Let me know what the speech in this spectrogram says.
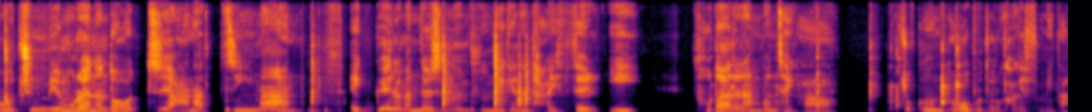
어, 준비물에는 넣지 않았지만 액괴를 만드시는 분에게는 다 있을 이 소다를 한번 제가 조금 넣어보도록 하겠습니다.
